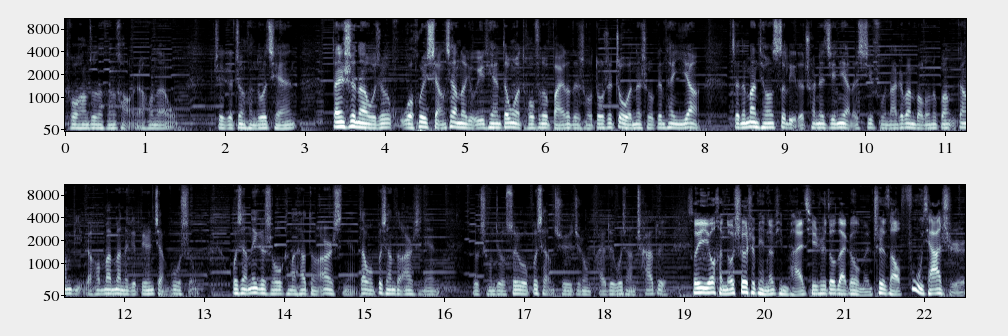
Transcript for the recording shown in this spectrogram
投行做得很好，然后呢，这个挣很多钱。但是呢，我就我会想象到有一天，等我头发都白了的时候，都是皱纹的时候，跟他一样，在那慢条斯理的穿着杰尼亚的西服，拿着万宝龙的钢钢笔，然后慢慢的给别人讲故事。我想那个时候可能还要等二十年，但我不想等二十年，有成就，所以我不想去这种排队，我想插队。所以有很多奢侈品的品牌其实都在给我们制造附加值，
